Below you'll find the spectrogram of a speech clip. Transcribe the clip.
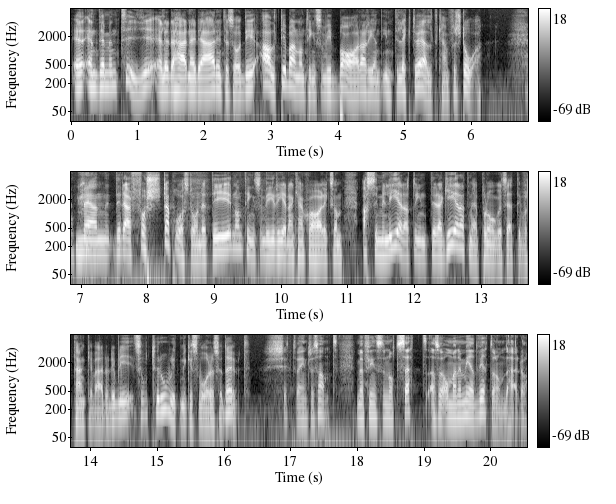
En, en dementi, eller det här, nej det är inte så, det är alltid bara någonting som vi bara rent intellektuellt kan förstå. Men det där första påståendet, det är någonting som vi redan kanske har liksom assimilerat och interagerat med på något sätt i vår tankevärld och det blir så otroligt mycket svårare att sudda ut. Shit vad intressant. Men finns det något sätt, alltså om man är medveten om det här då,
